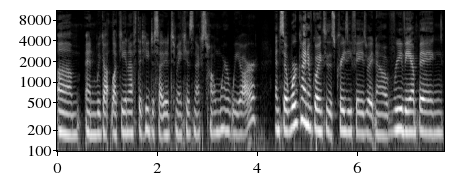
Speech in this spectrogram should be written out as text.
Um, and we got lucky enough that he decided to make his next home where we are. And so we're kind of going through this crazy phase right now of revamping,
